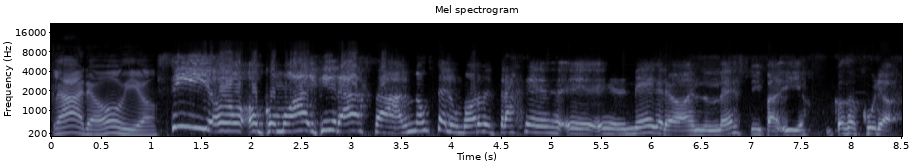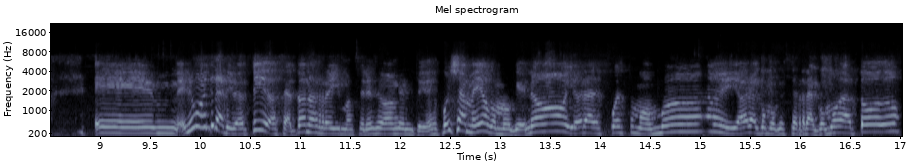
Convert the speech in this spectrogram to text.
Claro, obvio. Sí, o, o como, ay, qué grasa. A mí me gusta el humor de traje eh, eh, negro, ¿entendés? Y, pa- y cosa oscuro. Eh, en un momento era divertido, o sea, todos nos reímos en ese momento. Y después ya medio como que no, y ahora después como, y ahora como que se reacomoda todo.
